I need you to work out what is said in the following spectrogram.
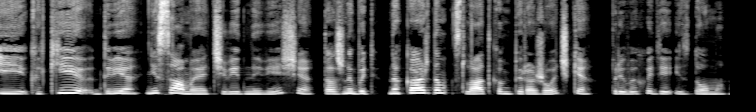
и какие две не самые очевидные вещи должны быть на каждом сладком пирожочке при выходе из дома.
